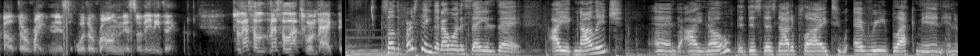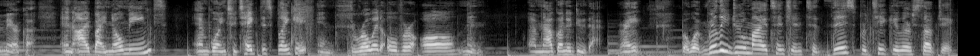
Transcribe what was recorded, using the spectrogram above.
about the rightness or the wrongness of anything. So that's a that's a lot to unpack. So the first thing that I want to say is that I acknowledge and I know that this does not apply to every black man in America. And I by no means am going to take this blanket and throw it over all men. I'm not going to do that, right? But what really drew my attention to this particular subject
